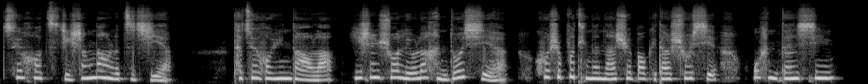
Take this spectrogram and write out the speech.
最后自己伤到了自己。”他最后晕倒了，医生说流了很多血，护士不停的拿血包给他输血，我很担心。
